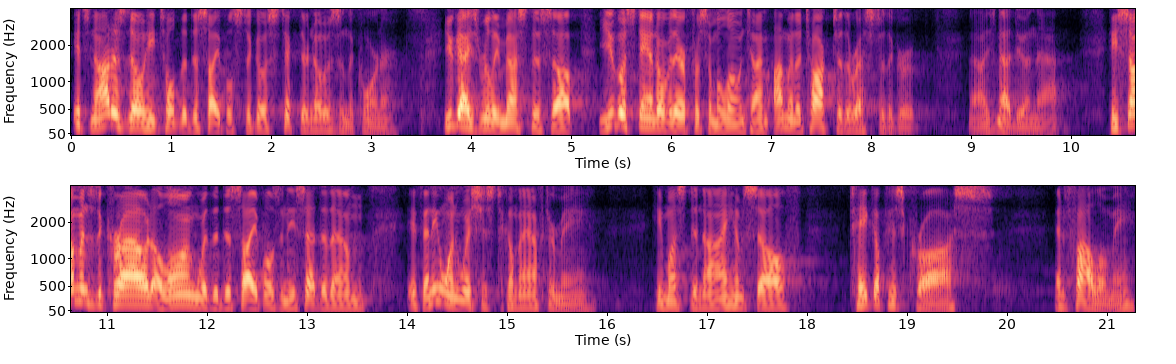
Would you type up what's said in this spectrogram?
It's not as though he told the disciples to go stick their nose in the corner. You guys really messed this up. You go stand over there for some alone time. I'm going to talk to the rest of the group. No, he's not doing that. He summons the crowd along with the disciples, and he said to them, If anyone wishes to come after me, he must deny himself, take up his cross, and follow me.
